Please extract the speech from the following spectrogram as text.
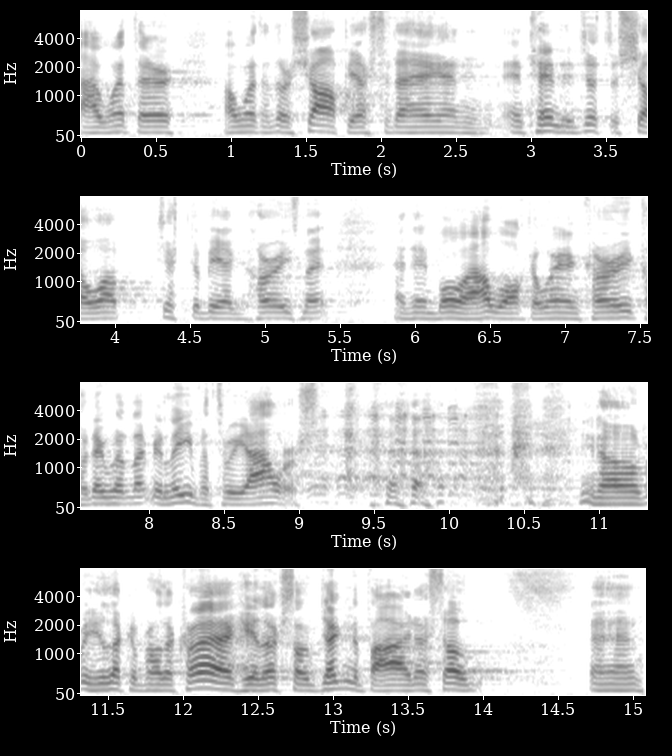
I went there. I went to their shop yesterday and intended just to show up, just to be encouragement. And then, boy, I walked away encouraged because they wouldn't let me leave for three hours. you know, you look at Brother Craig; he looks so dignified and so. And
